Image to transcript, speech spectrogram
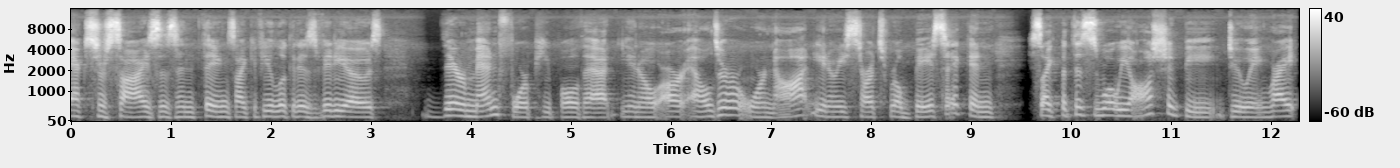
exercises and things, like if you look at his videos, they're meant for people that, you know, are elder or not. You know, he starts real basic and he's like, but this is what we all should be doing, right?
